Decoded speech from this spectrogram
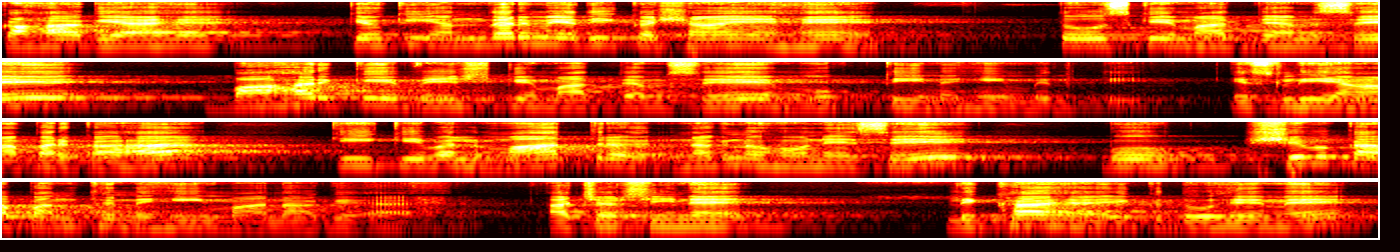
कहा गया है, क्योंकि अंदर में यदि कषाएँ हैं तो उसके माध्यम से, बाहर के वेश के माध्यम से मुक्ति नहीं मिलती। इसलिए यहाँ पर कहा कि केवल मात्र नग्न होने से वो शिव का पंथ नहीं माना गया है। आचर्षि ने लिखा है एक दोहे में,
